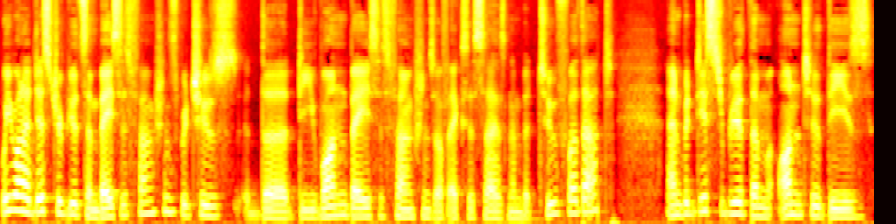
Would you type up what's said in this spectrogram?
We want to distribute some basis functions. We choose the D1 basis functions of exercise number 2 for that, and we distribute them onto these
